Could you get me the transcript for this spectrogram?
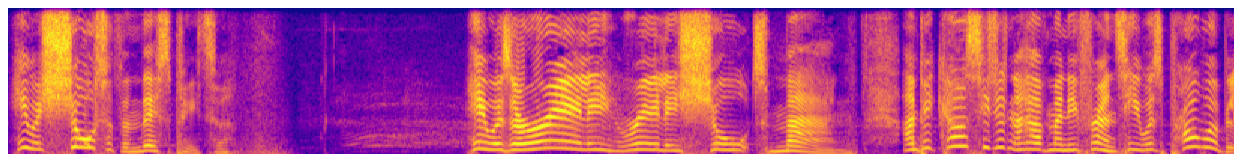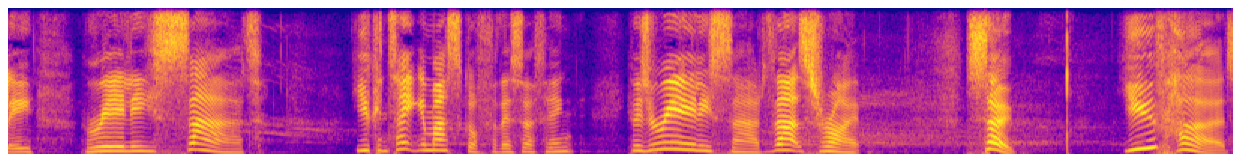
He was shorter than this, Peter. He was a really, really short man. And because he didn't have many friends, he was probably really sad. You can take your mask off for this, I think. He was really sad. That's right. So, you've heard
